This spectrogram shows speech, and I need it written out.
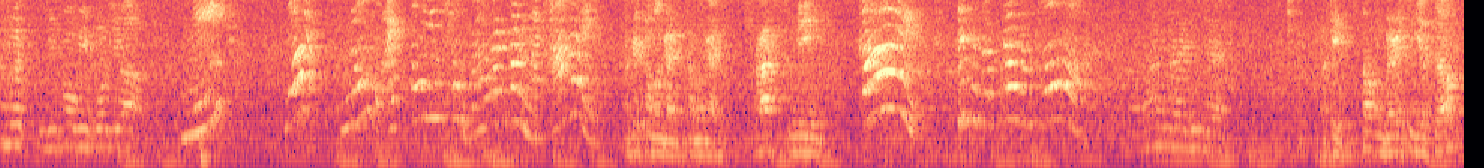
before we vote you up? Me? What? No, I saw you kill Ron in my eyes. Okay, come on, guys. Come on, guys. Trust me. Guys, this is a seven song. Why would I do that? Okay, stop embarrassing yourself.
